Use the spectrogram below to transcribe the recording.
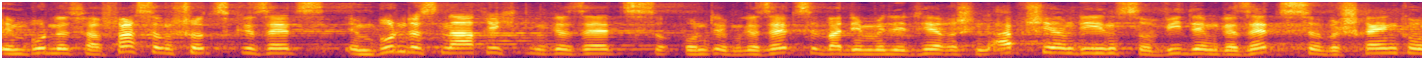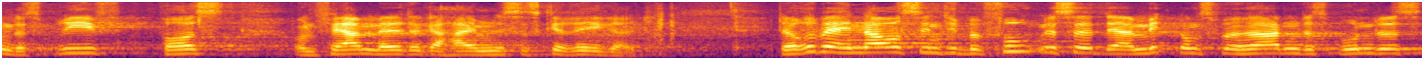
im Bundesverfassungsschutzgesetz, im Bundesnachrichtengesetz und im Gesetz über den militärischen Abschirmdienst sowie dem Gesetz zur Beschränkung des Brief-, Post- und Fernmeldegeheimnisses geregelt. Darüber hinaus sind die Befugnisse der Ermittlungsbehörden des Bundes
